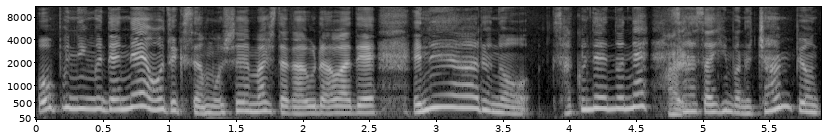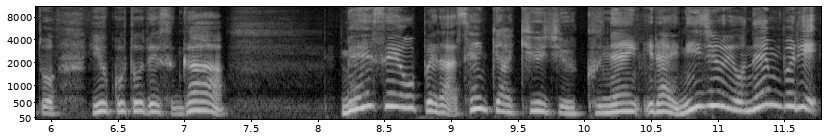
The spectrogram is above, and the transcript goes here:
オープニングでね大関さんもおっしゃいましたが浦和で NAR の昨年のね、はい、3歳牝馬のチャンピオンということですが明星オペラ1999年以来24年ぶり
